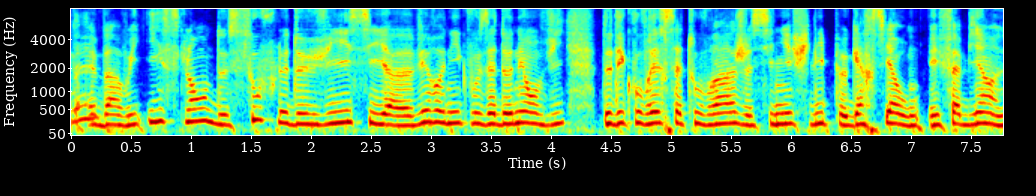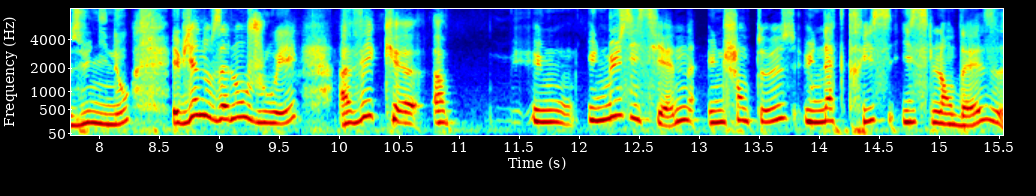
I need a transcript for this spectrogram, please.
d'année. eh ben oui, Islande, souffle de vie. Si euh, Véronique vous a donné envie de découvrir cet ouvrage signé Philippe Garcia et Fabien Zunino, eh bien nous allons jouer avec euh, un- une, une musicienne, une chanteuse, une actrice islandaise.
